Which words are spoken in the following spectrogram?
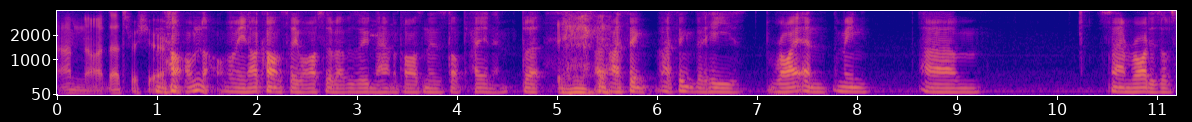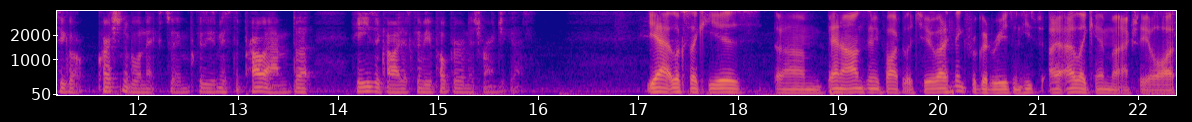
I'm not. That's for sure. No, I'm not. I mean, I can't say what I've said about Bezuidenhout in the past and then stop playing him. But I, I think I think that he's right. And I mean, um, Sam Ryder's obviously got questionable next to him because he's Mr. Pro Am, but he's a guy that's going to be popular in this range, I guess. Yeah, it looks like he is. Um, Ben An's gonna be popular too. but I think for good reason. He's I, I like him actually a lot.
